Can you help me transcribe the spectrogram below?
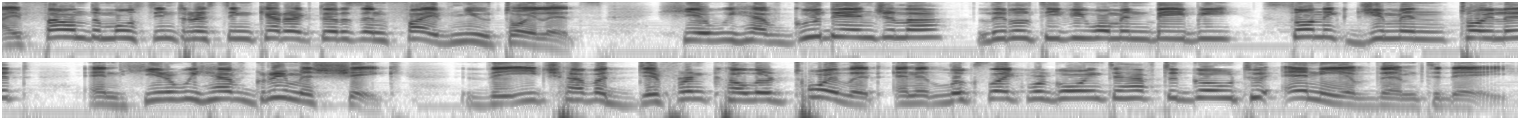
I found the most interesting characters and 5 new toilets. Here we have Good Angela, Little TV Woman Baby, Sonic Jimin Toilet, and here we have Grimace Shake. They each have a different colored toilet and it looks like we're going to have to go to any of them today.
